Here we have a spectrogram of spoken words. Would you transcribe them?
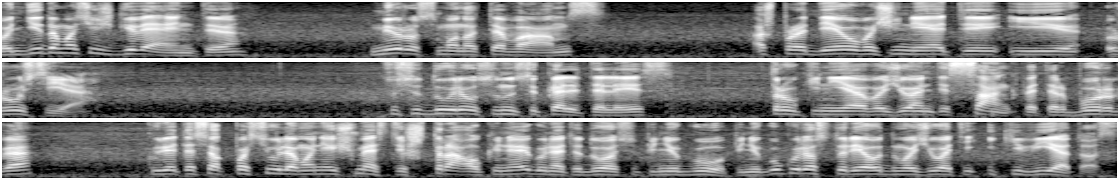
Bandydamas išgyventi, mirus mano tevams, aš pradėjau važinėti į Rusiją susidūriau su nusikalteliais traukinyje važiuojant į Sankt Peterburgą, kurie tiesiog pasiūlė mane išmesti iš traukinio, jeigu netiduosiu pinigų. Pinigų, kuriuos turėjau nuvažiuoti iki vietos.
